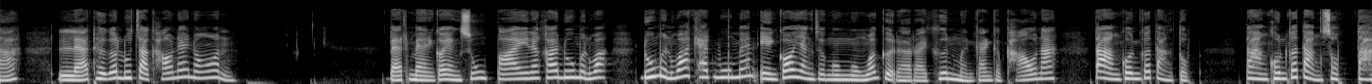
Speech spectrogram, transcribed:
นะ และเธอก็รู้จักเขาแน่นอน แบทแมนก็ยังสู้ไปนะคะ ดูเหมือนว่า ดูเหมือนว่าแคทวูแมนเองก็ยังจะงงๆว่าเกิดอะไรขึ้นเหมือนกันกับเขานะ ต่างคนก็ต่างตบ ต่างคนก็ต่างสบตา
